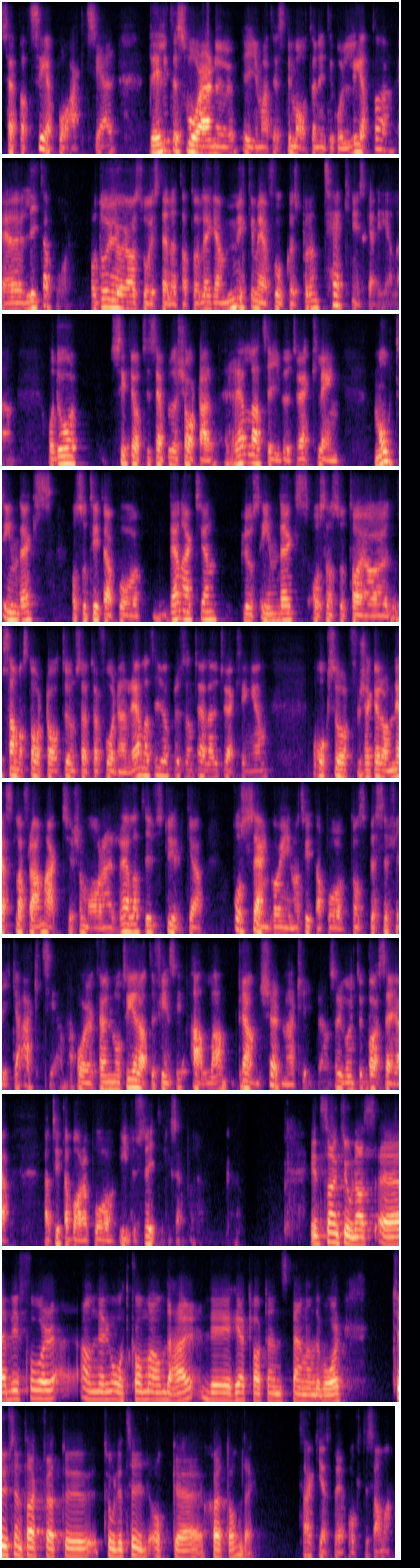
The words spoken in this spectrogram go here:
sätt att se på aktier. Det är lite svårare nu i och med att estimaten inte går att leta, eh, lita på. Och då gör jag så istället att då lägga mycket mer fokus på den tekniska delen. Och då sitter jag till exempel och chartar relativ utveckling mot index och så tittar jag på den aktien plus index och sen så tar jag samma startdatum så att jag får den relativa procentuella utvecklingen. Och så försöker jag nästla fram aktier som har en relativ styrka och sen gå in och titta på de specifika aktierna. Och jag kan notera att det finns i alla branscher den här typen. Så det går inte bara att säga jag tittar bara på industri till exempel. Intressant Jonas. Eh, vi får anledning att återkomma om det här. Det är helt klart en spännande vår. Tusen tack för att du tog dig tid och eh, sköt om dig. Tack Jesper och detsamma.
